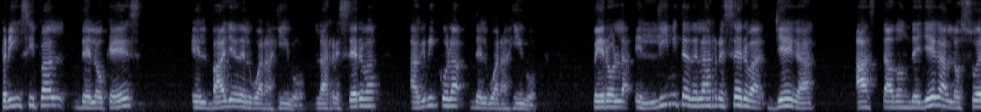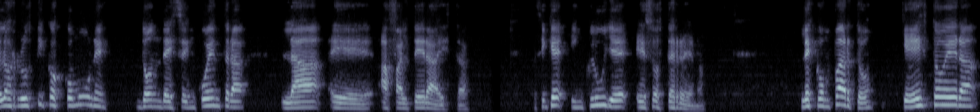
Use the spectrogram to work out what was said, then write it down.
principal de lo que es el Valle del Guanajibo, la reserva agrícola del Guanajibo. Pero el límite de la reserva llega hasta donde llegan los suelos rústicos comunes, donde se encuentra la eh, afaltera esta. Así que incluye esos terrenos. Les comparto que esto era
